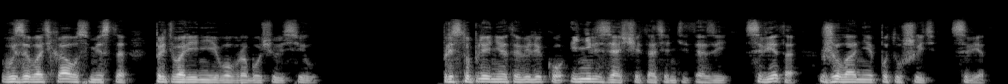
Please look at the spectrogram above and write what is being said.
вызывать хаос вместо притворения его в рабочую силу. Преступление это велико, и нельзя считать антитезой света желание потушить свет.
